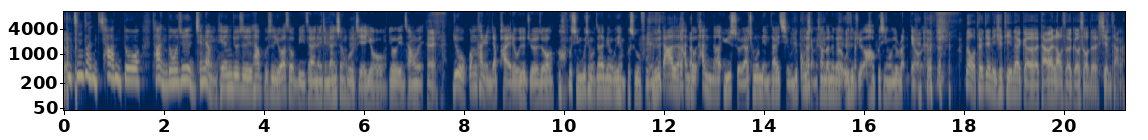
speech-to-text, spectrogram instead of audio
但真的很差。多差很多，就是前两天，就是他不是 YOASOBI 在那个简单生活节有有演唱会，哎，就是我光看人家拍的，我就觉得说，哦，不行不行，我在那边我有点不舒服，就是大家的汗都汗啊雨水啊全部粘在一起，我就光想象到那个，我就觉得啊、哦、不行，我就软掉了。那我推荐你去听那个台湾老舍歌手的现场啊，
